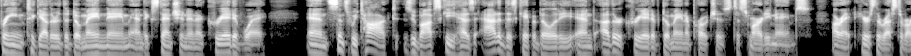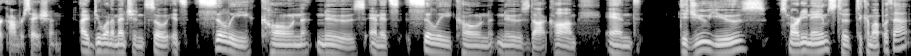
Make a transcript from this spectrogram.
bringing together the domain name and extension in a creative way. And since we talked, Zubovsky has added this capability and other creative domain approaches to Smarty names. All right, here's the rest of our conversation. I do want to mention so it's Silly Cone News and it's sillyconenews.com. And did you use Smarty names to, to come up with that?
